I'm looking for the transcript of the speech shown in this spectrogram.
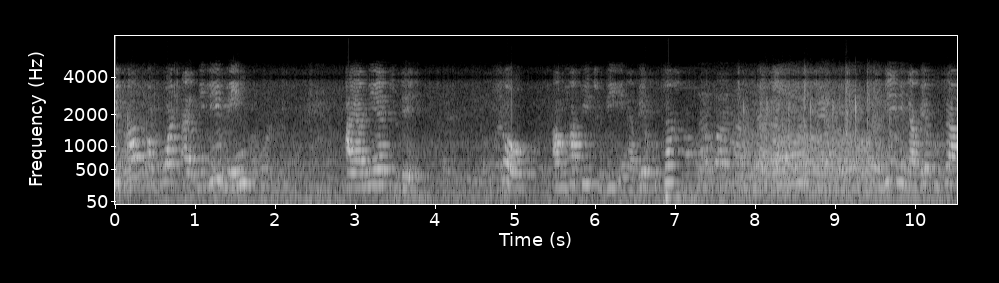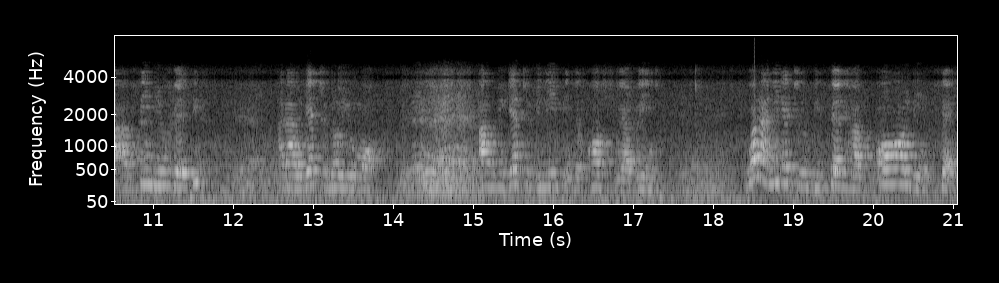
Because of what I believe in, I am here today. So, I'm happy to be in Abeokuta. Being in Abeokuta, I've seen new faces, and I will get to know you more. And we get to believe in the cause we are doing. What I needed to be said has all been said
